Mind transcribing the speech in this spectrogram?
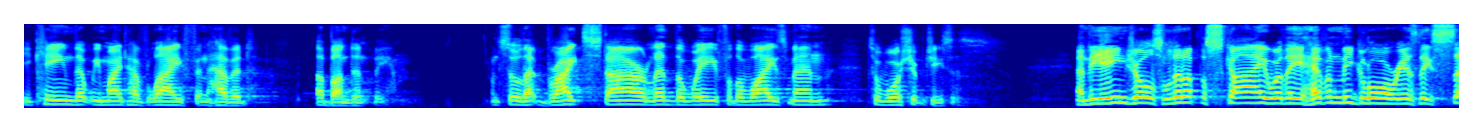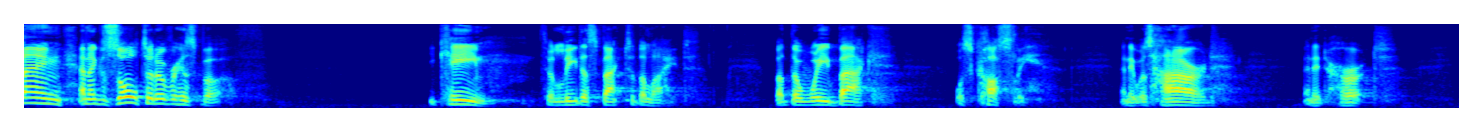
He came that we might have life and have it abundantly. And so that bright star led the way for the wise men to worship Jesus. And the angels lit up the sky with a heavenly glory as they sang and exulted over his birth. He came to lead us back to the light. But the way back was costly, and it was hard, and it hurt.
